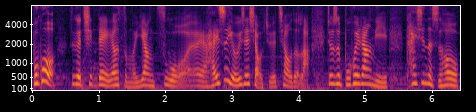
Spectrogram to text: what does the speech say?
不过。这个 cheat day 要怎么样做？哎，还是有一些小诀窍的啦，就是不会让你开心的时候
